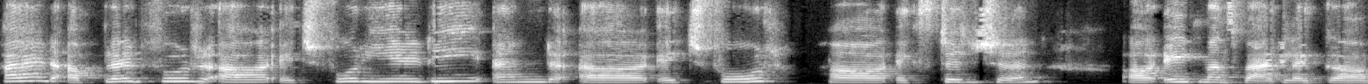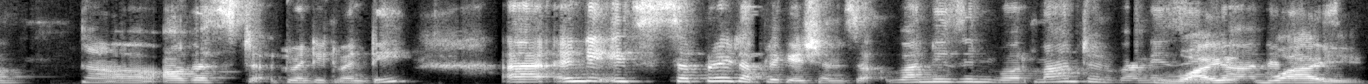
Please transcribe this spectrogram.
I had applied for uh, H4 EAD and uh, H4 uh, extension uh, eight months back, like uh, uh, August 2020. Uh, and it's separate applications. One is in Vermont and one is Why? in uh, why?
